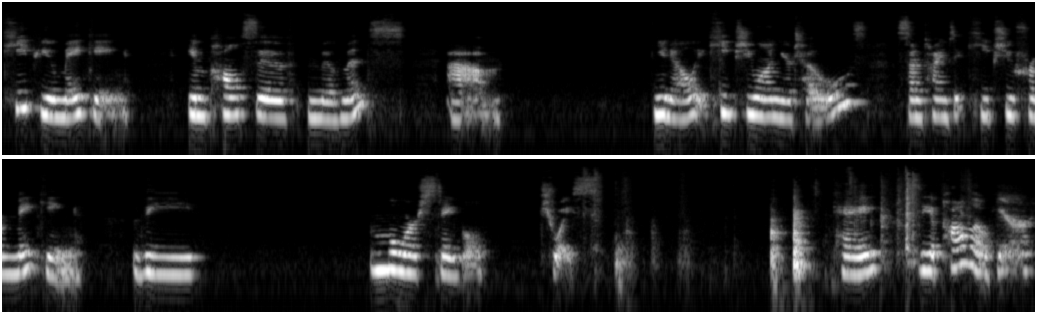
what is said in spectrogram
keep you making impulsive movements. Um, you know, it keeps you on your toes. Sometimes it keeps you from making the more stable choice. Okay, the Apollo here.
